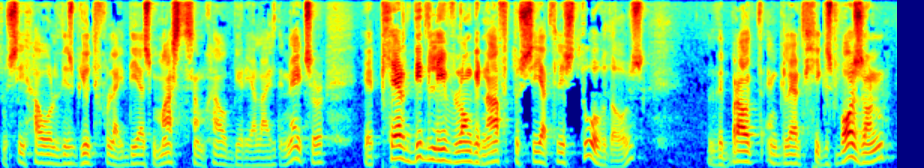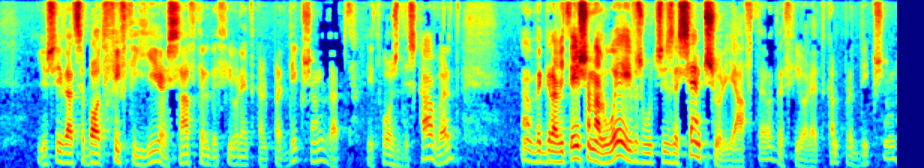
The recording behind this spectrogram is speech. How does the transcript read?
to see how all these beautiful ideas must somehow be realized in nature. Pierre did live long enough to see at least two of those. The Brout-Englert Higgs boson, you see that's about 50 years after the theoretical prediction that it was discovered. And the gravitational waves, which is a century after the theoretical prediction,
